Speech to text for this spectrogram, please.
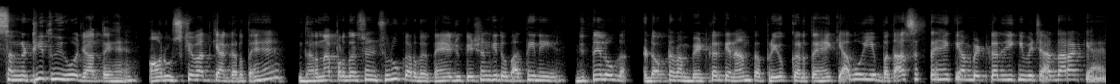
संगठित हुई हो जाते हैं और उसके बाद क्या करते हैं? धरना प्रदर्शन शुरू कर देते हैं। एजुकेशन की तो बात ही नहीं है। जितने लोग डॉक्टर अंबेडकर के नाम का प्रयोग करते हैं, क्या वो ये बता सकते हैं कि अंबेडकर जी की विचारधारा क्या है?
